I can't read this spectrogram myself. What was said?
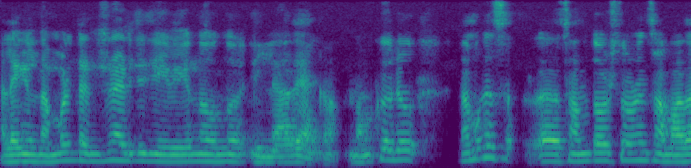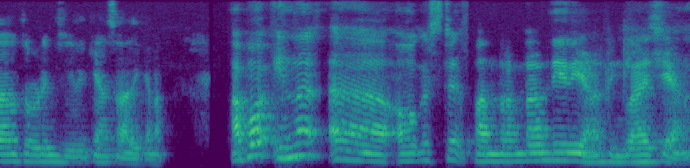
അല്ലെങ്കിൽ നമ്മൾ ടെൻഷൻ അടിച്ച് ജീവിക്കുന്ന ഒന്നും ഇല്ലാതെയാക്കണം. നമുക്കൊരു നമുക്ക് സ- ഏഹ് സന്തോഷത്തോടും സമാധാനത്തോടും ജീവിക്കാൻ സാധിക്കണം. അപ്പോൾ ഇന്ന് ഓഗസ്റ്റ് പന്ത്രണ്ടാം തീയതിയാണ് തിങ്കളാഴ്ചയാണ്.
